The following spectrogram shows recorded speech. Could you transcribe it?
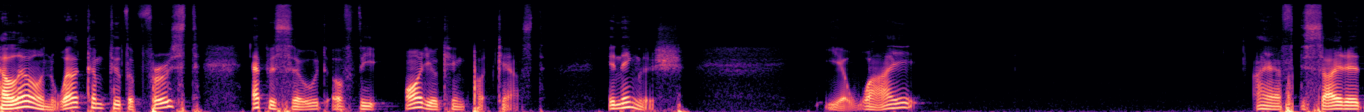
Hello and welcome to the first episode of the Audio King podcast in English. Yeah, why I have decided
